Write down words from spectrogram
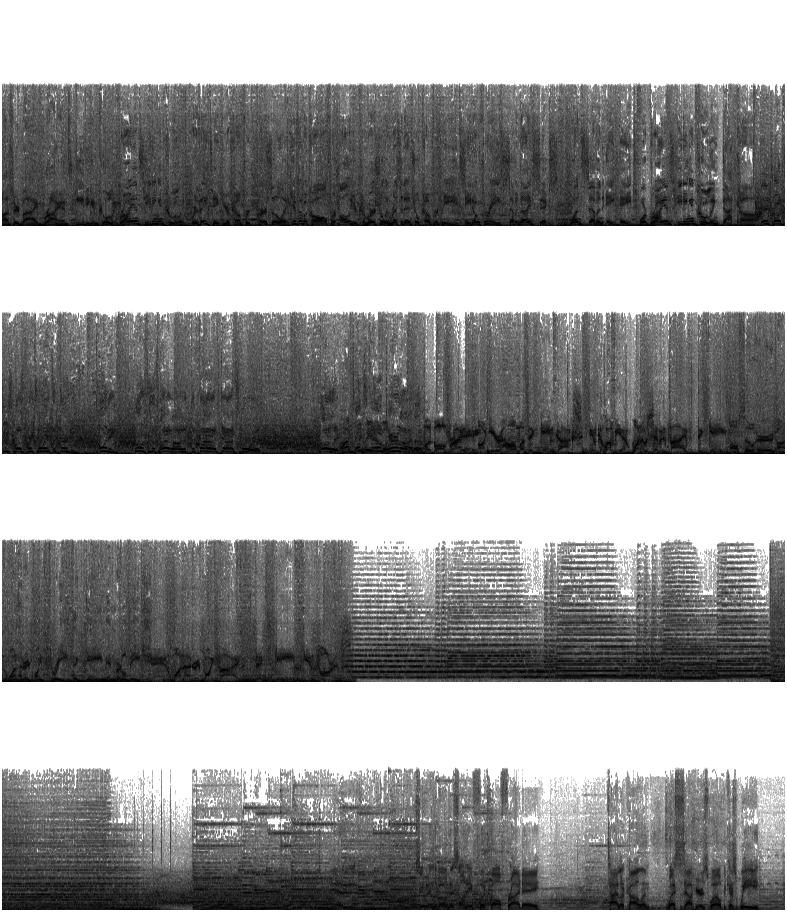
Sponsored by Brian's Heating and Cooling. Brian's Heating and Cooling, where they take your comfort personally. Give them a call for all your commercial and residential comfort needs. 803-796-1788 or briansheatingandcooling.com. Antoine Juice Wells breaks away at the 30, 20, going for the pylon at the 5, dives for it. Call it. Touchdown, Carolina. Football Friday on your home of the Gamecocks in Columbia, 1075 The Game. Also heard on 100.3 The Game in Myrtle Beach and 100.5 football Friday. Tyler Collyn, Wes is out here as well because we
